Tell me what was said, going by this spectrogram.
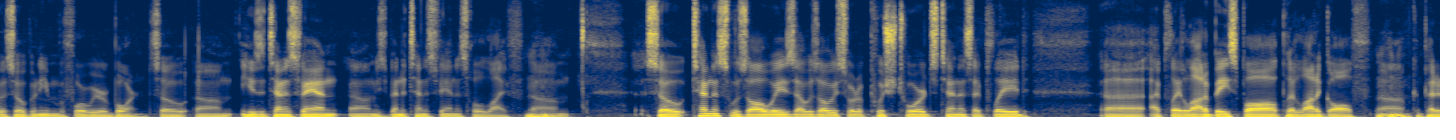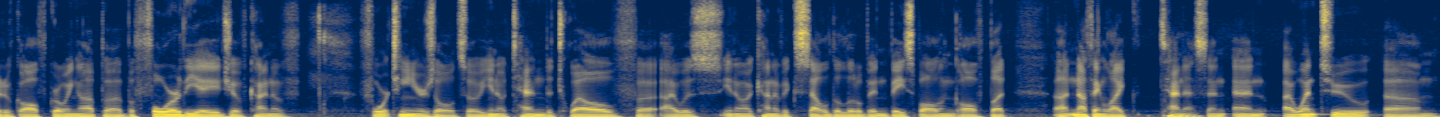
U.S. Open even before we were born. So um, he's a tennis fan. Um, he's been a tennis fan his whole life. Um, so tennis was always I was always sort of pushed towards tennis. I played. Uh, I played a lot of baseball, played a lot of golf, um, competitive golf growing up uh, before the age of kind of 14 years old. So, you know, 10 to 12, uh, I was, you know, I kind of excelled a little bit in baseball and golf, but uh, nothing like tennis. And, and I went to, um,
